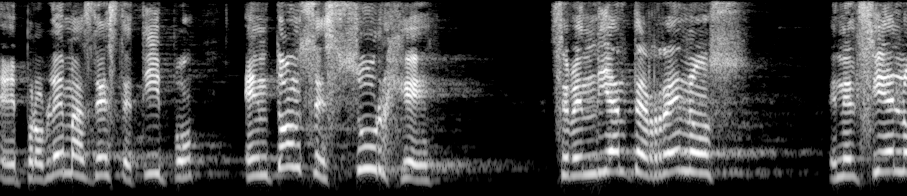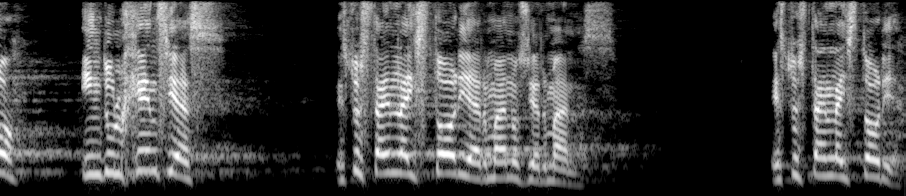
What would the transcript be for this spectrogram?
eh, problemas de este tipo. Entonces surge, se vendían terrenos en el cielo indulgencias. Esto está en la historia, hermanos y hermanas. Esto está en la historia.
